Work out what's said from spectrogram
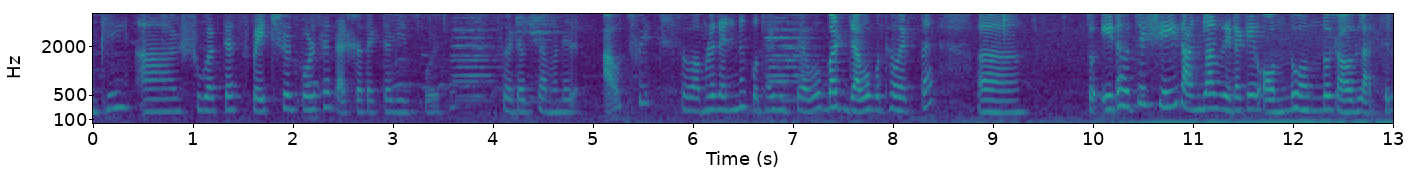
ওকে আর শুভ একটা সোয়েট শার্ট পরেছে তার সাথে একটা জিন্স পরেছে। সো এটা হচ্ছে আমাদের আউটফিট সো আমরা জানি না কোথায় ঘুরতে যাব বাট যাব কোথাও একটা। তো এটা হচ্ছে সেই সানগ্লাস যেটাকে অন্ধ অন্ধ স্বভাব লাগছিল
